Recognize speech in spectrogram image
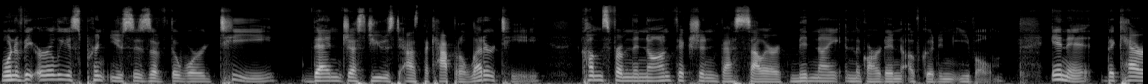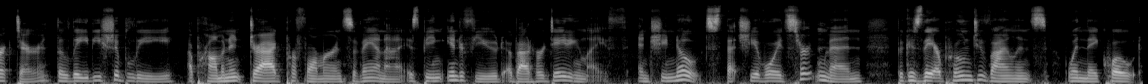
One of the earliest print uses of the word tea, then just used as the capital letter T, comes from the nonfiction bestseller Midnight in the Garden of Good and Evil. In it, the character, the Lady Chablis, a prominent drag performer in Savannah, is being interviewed about her dating life, and she notes that she avoids certain men because they are prone to violence when they, quote,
